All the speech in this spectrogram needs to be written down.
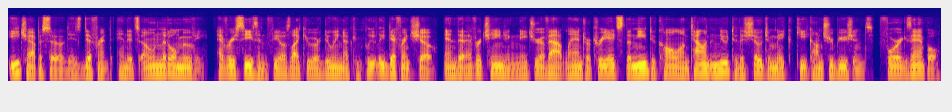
Each episode is different and its own little movie. Every season feels like you are doing a completely different show. And the ever-changing nature of Outlander creates the need to call on talent new to the show to make key contributions. For example,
